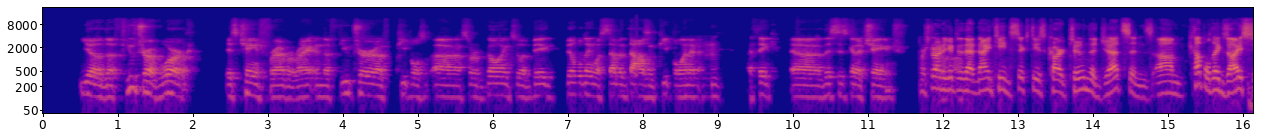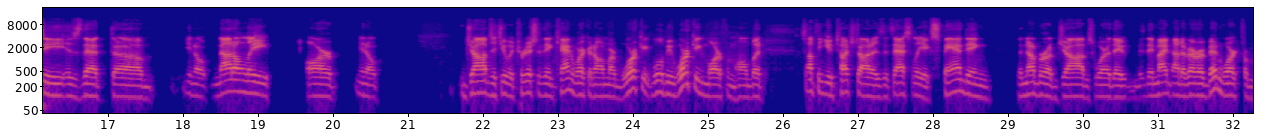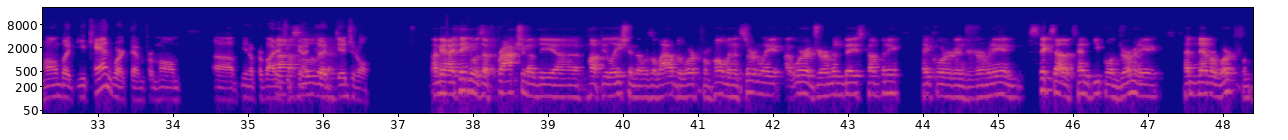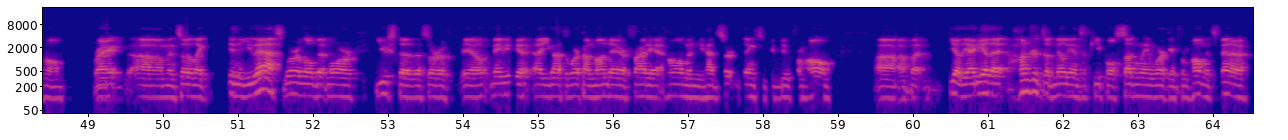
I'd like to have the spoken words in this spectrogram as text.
you know the future of work is changed forever right and the future of people uh, sort of going to a big building with 7000 people in it Mhm. i think uh, this is going to change We're starting to get to that 1960s cartoon, The Jetsons. Um, couple things I see is that um, you know not only are you know jobs that you would traditionally think can work at home are working will be working more from home, but something you touched on is it's actually expanding the number of jobs where they they might not have ever been worked from home, but you can work them from home. Uh, you know, provided you've got good digital. I mean, I think it was a fraction of the uh, population that was allowed to work from home. And it's certainly, uh, we're a German based company headquartered in Germany, and six out of 10 people in Germany had never worked from home, right? Um, and so, like in the US, we're a little bit more used to the sort of, you know, maybe uh, you got to work on Monday or Friday at home and you had certain things you could do from home. Uh, but, you know, the idea that hundreds of millions of people suddenly working from home, it's been a,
